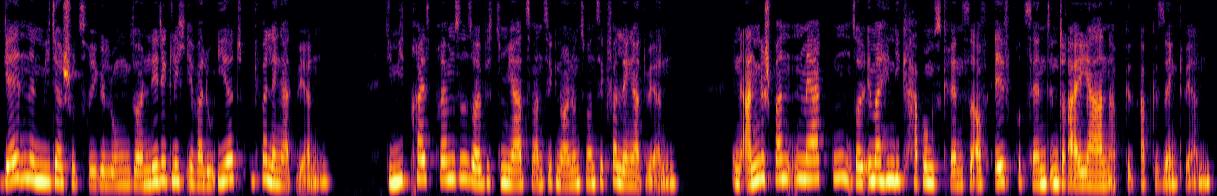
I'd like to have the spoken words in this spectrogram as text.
Die geltenden Mieterschutzregelungen sollen lediglich evaluiert und verlängert werden. Die Mietpreisbremse soll bis zum Jahr 2029 verlängert werden. In angespannten Märkten soll immerhin die Kappungsgrenze auf 11 Prozent in drei Jahren abge abgesenkt werden.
